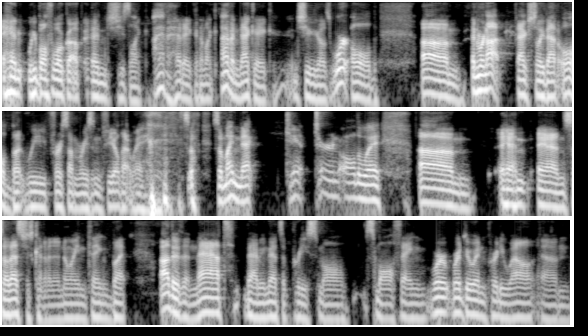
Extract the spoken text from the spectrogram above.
and we both woke up and she's like, I have a headache. And I'm like, I have a neck ache. And she goes, We're old. Um, and we're not actually that old, but we for some reason feel that way. so so my neck can't turn all the way. Um and and so that's just kind of an annoying thing. But other than that, I mean that's a pretty small small thing. We're we're doing pretty well. Um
